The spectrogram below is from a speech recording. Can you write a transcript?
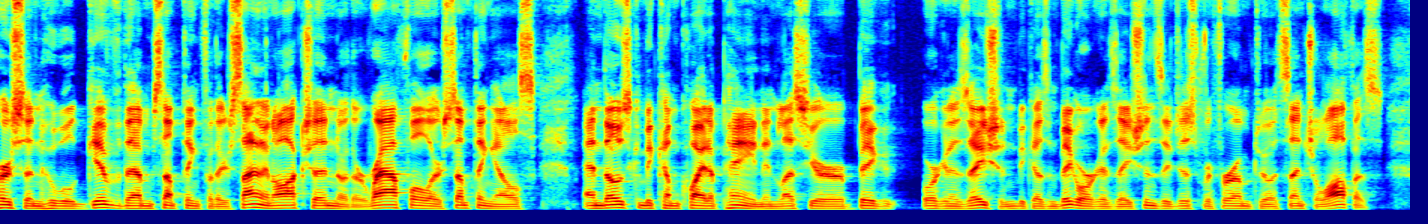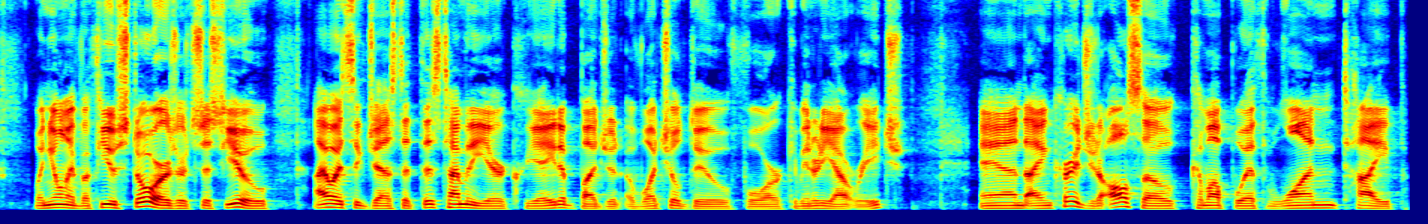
person who will give them something for their silent auction or their raffle or something else. And those can become quite a pain unless you're a big organization, because in big organizations, they just refer them to a central office. When you only have a few stores or it's just you, I always suggest at this time of the year, create a budget of what you'll do for community outreach. And I encourage you to also come up with one type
